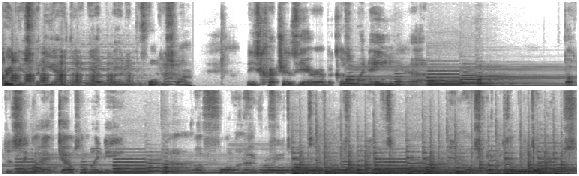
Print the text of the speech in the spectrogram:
Previous video that we uploaded before this one. These crutches here are because of my knee. Um, doctors think I have gout in my knee. Um, I've fallen over a few times over the last weeks. Been in hospital a couple of times.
